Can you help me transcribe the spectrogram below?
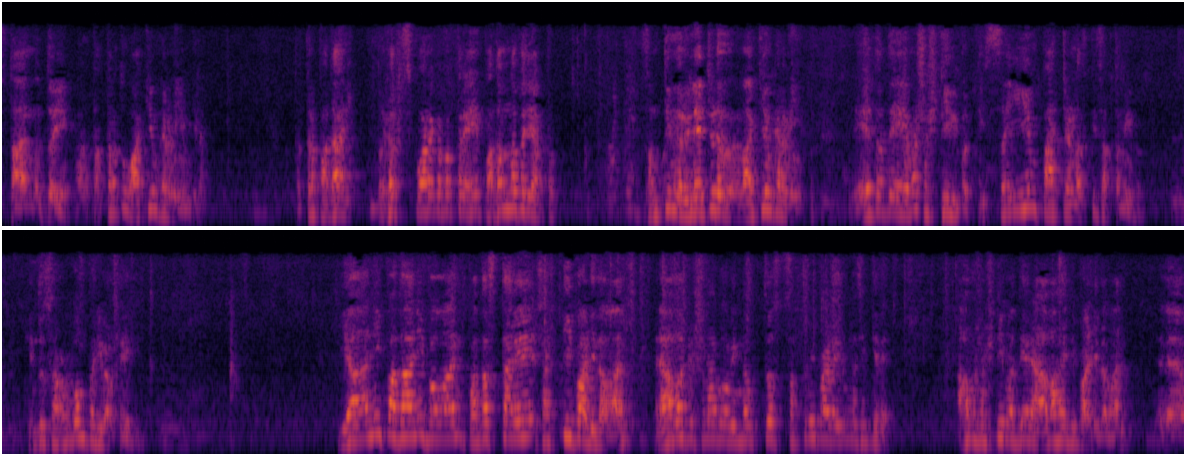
स्थानद्वये आ, तत्र तु वाक्यं करणीयं किल तत्र पदानि बृहत् स्फोरकपत्रे पदं न पर्याप्तं संथिङ्ग् रिलेटेड् वाक्यं करणीयम् एतत् एव षष्टिविभक्ति सेम् पाटर्न् अस्ति सप्तमीविभक्ति किन्तु सर्वं परिवर्तयति यानि पदानि भवान् पदस्तरे षष्टि पाठितवान् रामकृष्णगोविन्द उक्त्वा सप्तमी पाठयितुं न शक्यते अहं षष्टिमध्ये रामः इति पाठितवान् अ,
